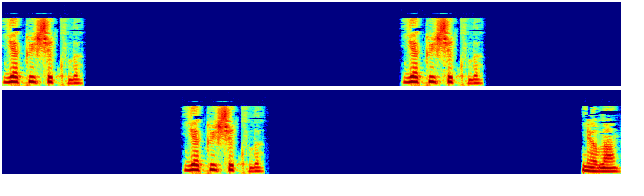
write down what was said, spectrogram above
Yakışıklı. Yakışıklı. Yakışıklı. Yalan.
